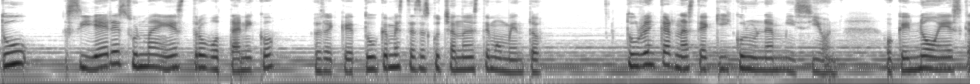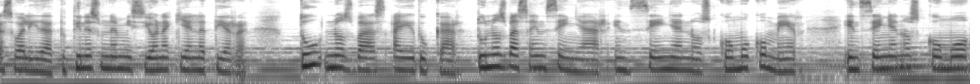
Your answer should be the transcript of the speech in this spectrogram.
Tú, si eres un maestro botánico, o sea, que tú que me estás escuchando en este momento, tú reencarnaste aquí con una misión, ¿ok? No es casualidad, tú tienes una misión aquí en la tierra. Tú nos vas a educar, tú nos vas a enseñar, enséñanos cómo comer, enséñanos cómo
